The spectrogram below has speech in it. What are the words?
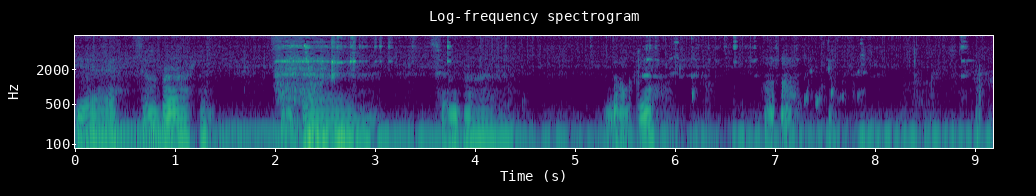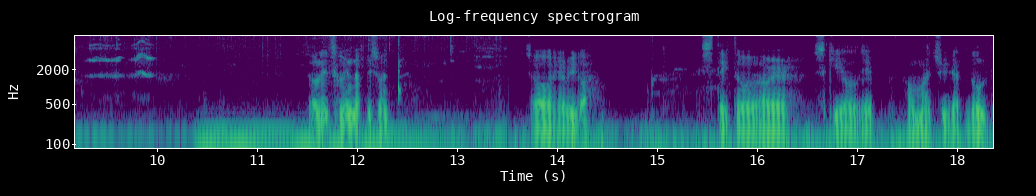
Yeah, silver. Silver. Silver. Okay. So let's clean up this one. So here we go. Let's take to our scale if how much we got gold.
